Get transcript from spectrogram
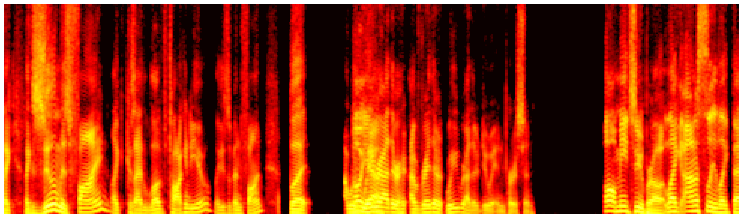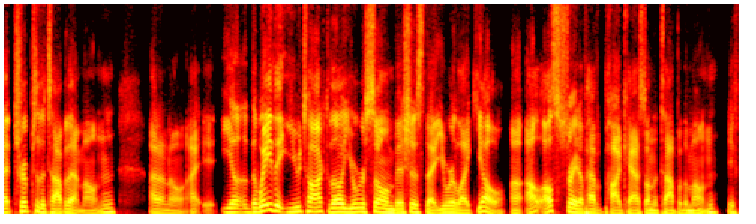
Like like Zoom is fine, like because I love talking to you. Like this has been fun, but I would Oh, way yeah. rather I would rather we rather do it in person. Oh, me too, bro. Like honestly, like that trip to the top of that mountain. I don't know. I it- you know, the way that you talked though, you were so ambitious that you were like, "Yo, uh, I'll I'll straight up have a podcast on the top of the mountain. If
